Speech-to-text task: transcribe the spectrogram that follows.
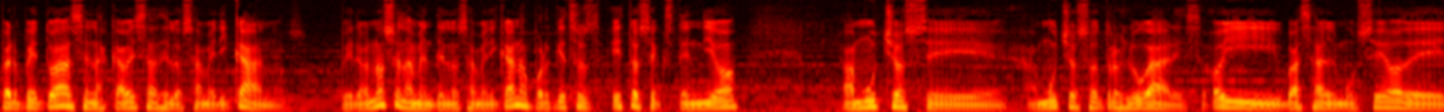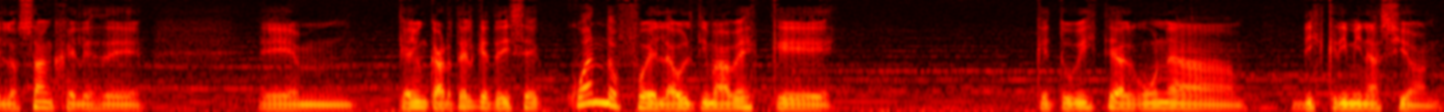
perpetuadas en las cabezas de los americanos, pero no solamente en los americanos, porque esto, esto se extendió a muchos, eh, a muchos otros lugares. Hoy vas al Museo de Los Ángeles de em, que hay un cartel que te dice, ¿cuándo fue la última vez que, que tuviste alguna discriminación?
